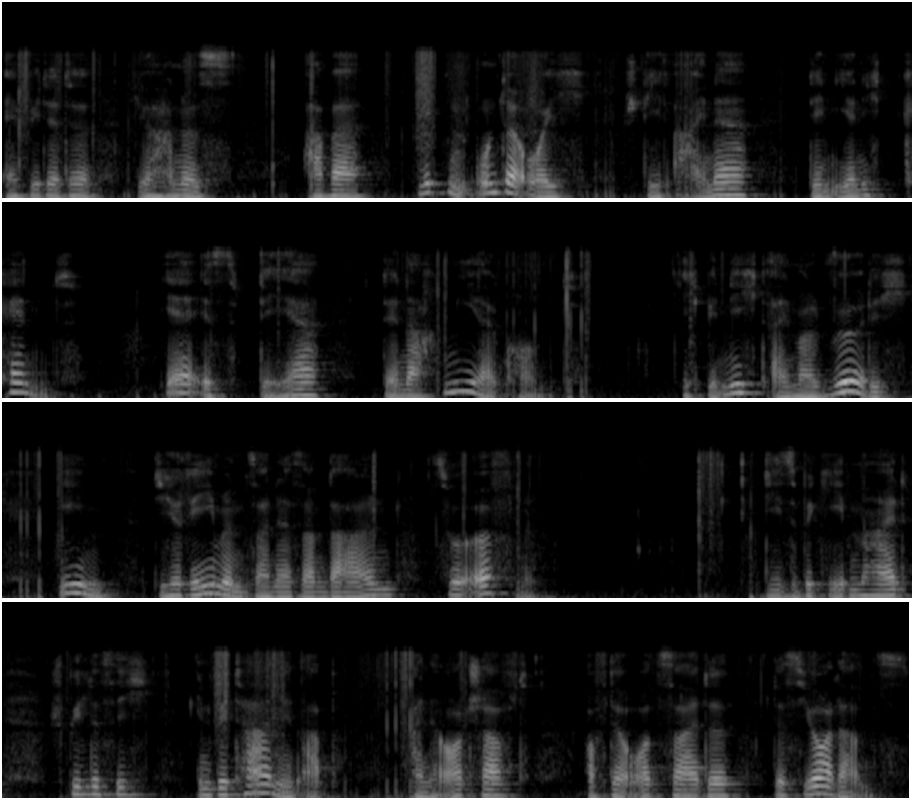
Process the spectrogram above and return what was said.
erwiderte Johannes, aber mitten unter euch steht einer, den ihr nicht kennt. Er ist der, der nach mir kommt. Ich bin nicht einmal würdig, ihm die Riemen seiner Sandalen zu öffnen. Diese Begebenheit spielte sich in Bethanien ab, einer Ortschaft auf der Ortsseite des Jordans,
